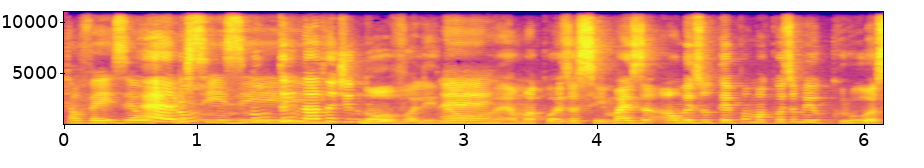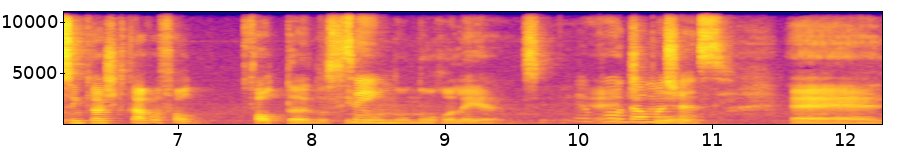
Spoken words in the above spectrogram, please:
Talvez eu É, não- precise. Não, tem nada de novo ali, não. É. É. uma coisa assim, mas ao mesmo tempo é uma coisa meio crua, assim, que eu acho que tava fal- faltando, assim, Sim. no, no, no rolê. assim. Eu É, vou dar uma tipo, chance. É,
